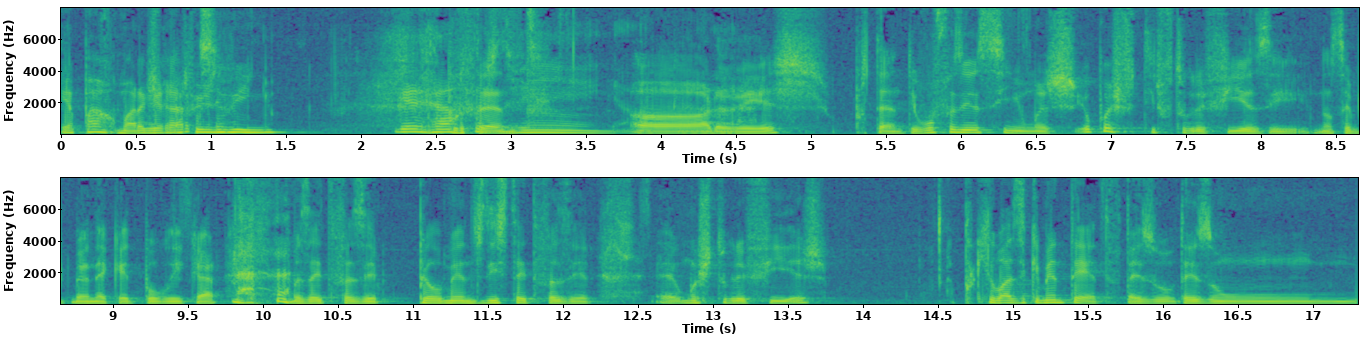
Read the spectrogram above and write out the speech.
É para arrumar Espero garrafas de vinho. Garrafas Portanto, de vinho. Ora, vês? Portanto, eu vou fazer assim umas. Eu depois tiro fotografias e não sei muito bem onde é que hei de publicar, mas hei de fazer, pelo menos disto hei de fazer, eh, umas fotografias, porque basicamente é: tens, tens um.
